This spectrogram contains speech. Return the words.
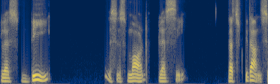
plus b, this is mod plus c. That should be the answer.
